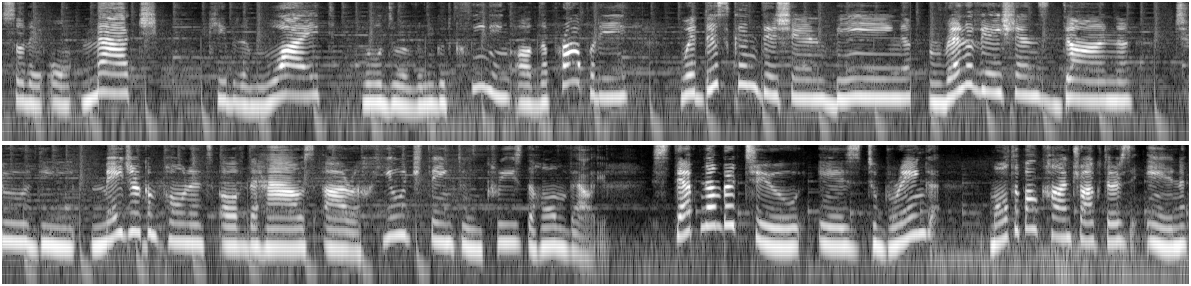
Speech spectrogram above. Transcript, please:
so they all match keep them white we will do a really good cleaning of the property with this condition being renovations done to the major components of the house are a huge thing to increase the home value. Step number two is to bring multiple contractors in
